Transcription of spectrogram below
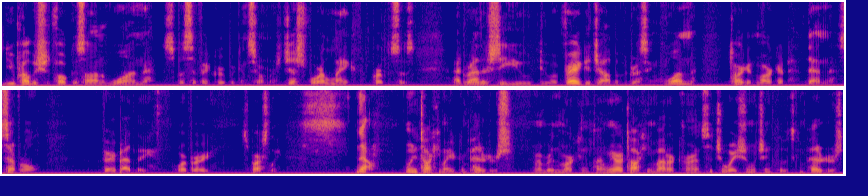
you probably should focus on one specific group of consumers, just for length purposes. I'd rather see you do a very good job of addressing one target market than several very badly or very sparsely. Now, when you're talking about your competitors, remember in the marketing plan, we are talking about our current situation, which includes competitors.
